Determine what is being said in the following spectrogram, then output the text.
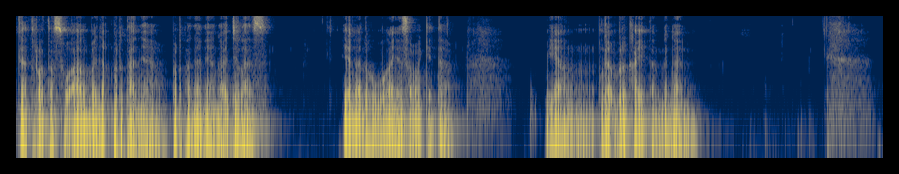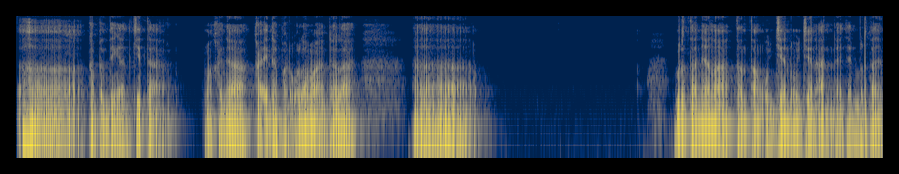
katrota soal banyak bertanya pertanyaan yang gak jelas yang gak ada hubungannya sama kita yang gak berkaitan dengan uh, kepentingan kita. Makanya kaidah para ulama adalah uh, bertanyalah tentang ujian-ujian Anda, jangan bertanya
